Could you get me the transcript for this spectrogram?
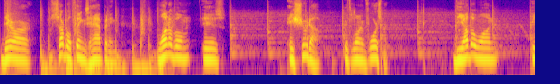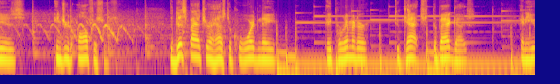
there are several things happening. One of them is a shootout with law enforcement. The other one is injured officers. The dispatcher has to coordinate a perimeter to catch the bad guys, and he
